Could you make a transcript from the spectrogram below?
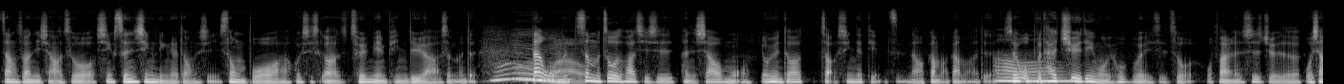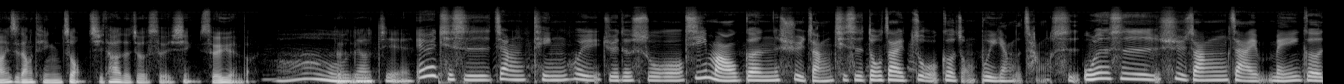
张专辑想要做心身心灵的东西，颂钵啊，或是呃催眠频率啊什么的。哦、但我们这么做的话，其实很消磨，永远都要找新的点子，然后干嘛干嘛的。哦、所以我不太确定我会不会一直做。我反而是觉得，我想一直当听众，其他的就随性随缘吧。哦，对对对，了解。因为其实这样听会觉得说，鸡毛跟序章其实都在。做各种不一样的尝试，无论是序章在每一个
